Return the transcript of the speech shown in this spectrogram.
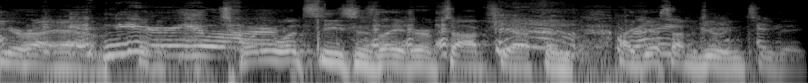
here I am. Here you are. 21 seasons later of Top Chef, and I guess I'm doing TV.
